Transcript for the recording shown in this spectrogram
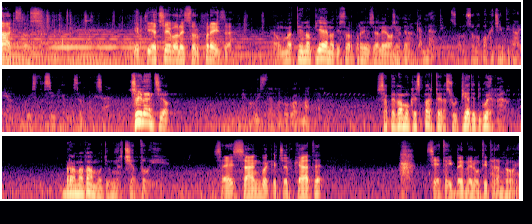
Daxos. Che piacevole sorpresa. È un mattino pieno di sorprese, Leonida. Ingannati, sono solo poche centinaia. Questa sì che è una sorpresa. Silenzio! E questa è la loro armata. Sapevamo che Sparta era sul piede di guerra. Bramavamo di unirci a voi. Se è sangue che cercate, siete i benvenuti tra noi.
